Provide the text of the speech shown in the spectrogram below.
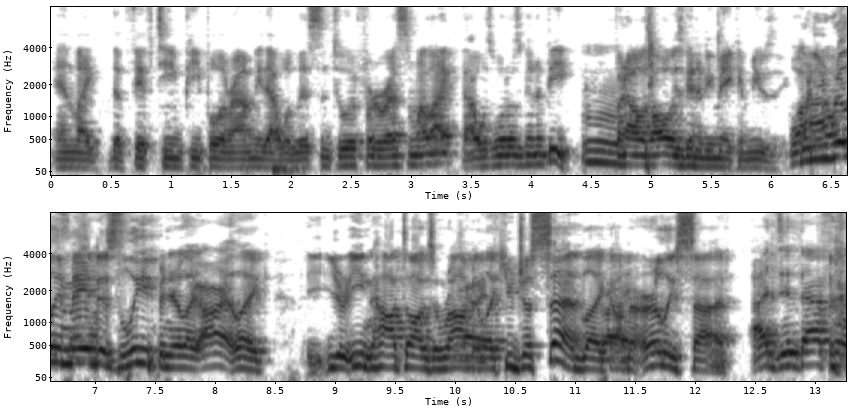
and like the 15 people around me that would listen to it for the rest of my life, that was what it was gonna be. Mm. But I was always gonna be making music. when you really made um, this leap and you're like, all right, like you're eating hot dogs and ramen, Right. like you just said, like on the early side. I did that for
